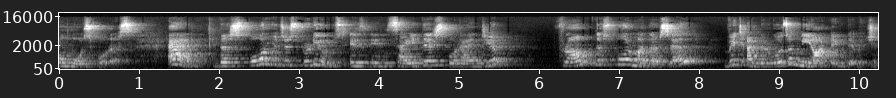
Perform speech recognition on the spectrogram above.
homosporous. And the spore which is produced is inside the sporangium from the spore mother cell which undergoes a meiotic division.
